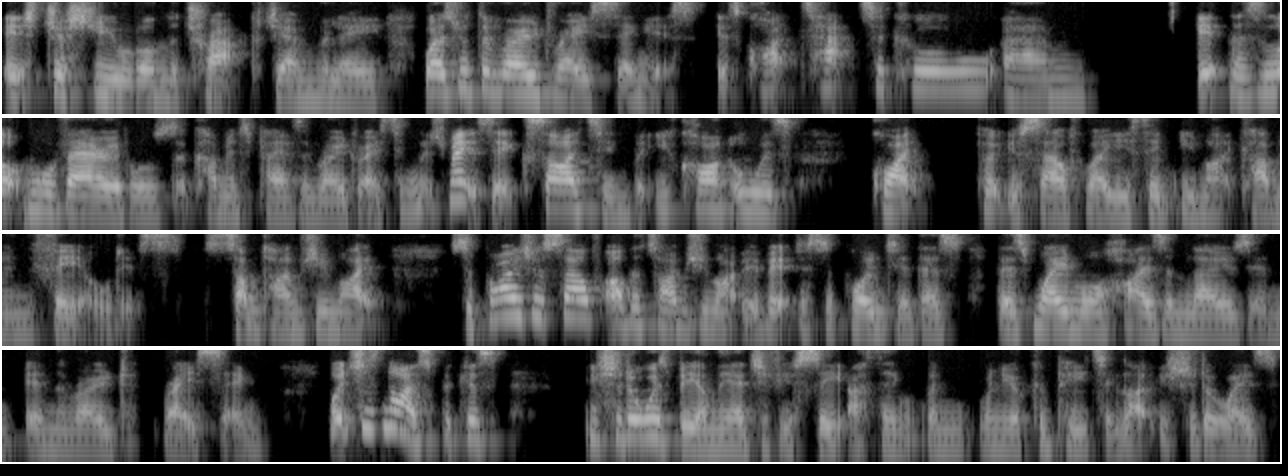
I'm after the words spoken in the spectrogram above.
it's just you on the track generally. Whereas with the road racing it's it's quite tactical. Um it there's a lot more variables that come into play with the road racing which makes it exciting but you can't always quite put yourself where you think you might come in the field. It's sometimes you might surprise yourself. Other times you might be a bit disappointed. There's there's way more highs and lows in in the road racing, which is nice because you should always be on the edge of your seat. I think when when you're competing, like you should always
